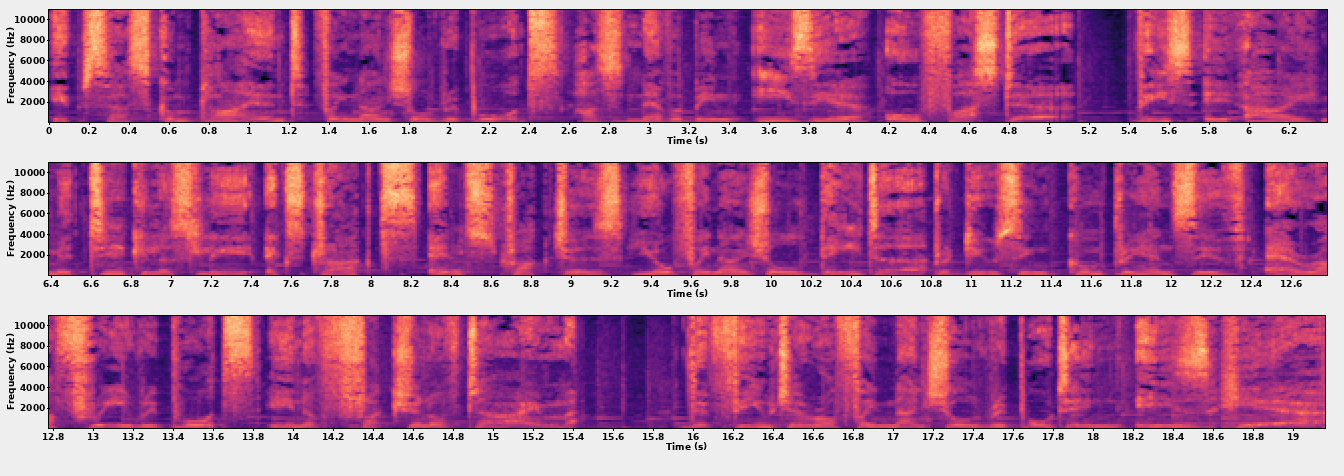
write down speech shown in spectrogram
IPSAS compliant financial reports has never been easier or faster. This AI meticulously extracts and structures your financial data, producing comprehensive, error free reports in a fraction of time. The future of financial reporting is here.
